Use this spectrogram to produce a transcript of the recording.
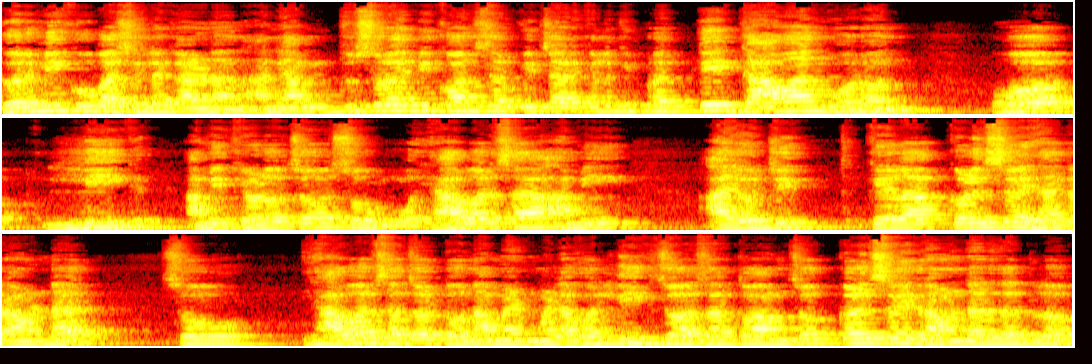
गरमी खूब आशिल्ल्या कारणान आनी आमी दुसरोय बी कॉन्सेप्ट विचार केलो की प्रत्येक गांवांत व्हरोन हो लीग आमी खेळोचो. सो ह्या वर्सा आमी आयोजीत केला कळसय ह्या ग्राउंडार सो ह्या वर्साचो टोर्नामेंट म्हणल्यार हो लीग जो आसा तो आमचो कळसय ग्राउंडार जातलो.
